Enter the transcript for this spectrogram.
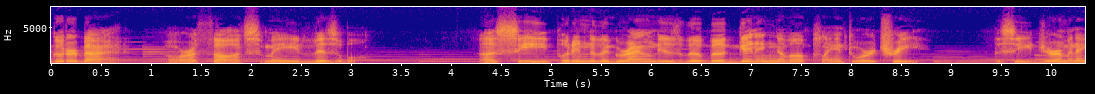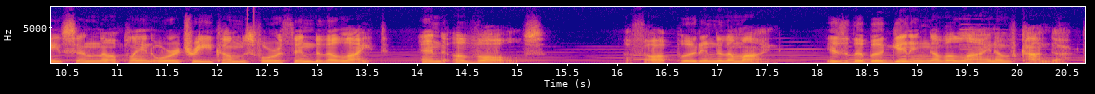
good or bad, are thoughts made visible. A seed put into the ground is the beginning of a plant or tree. The seed germinates and the plant or tree comes forth into the light and evolves. A thought put into the mind is the beginning of a line of conduct.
